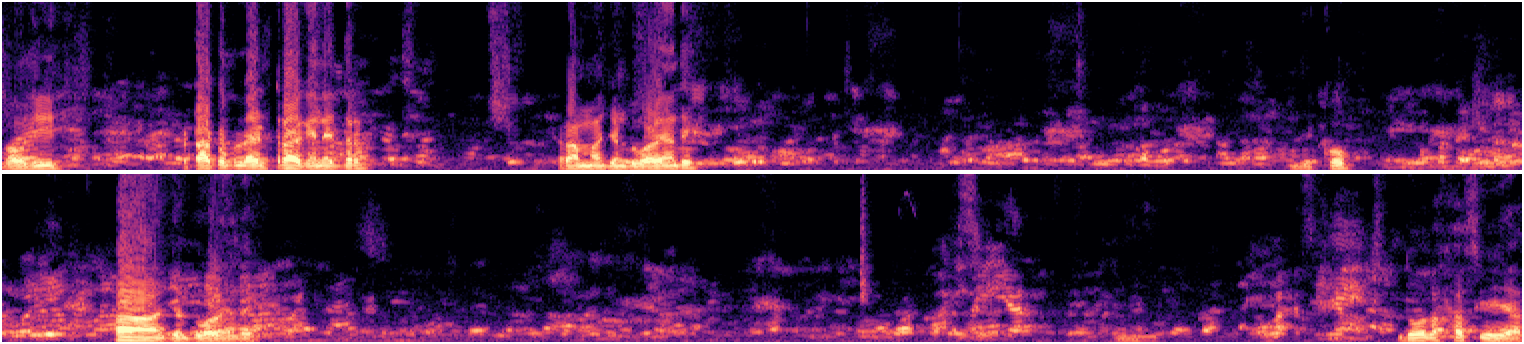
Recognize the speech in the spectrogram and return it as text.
ਲਓ ਜੀ, ਪਟਾਟੋ ਪਲੈਂਟਰ ਆ ਗਏ ਨੇ ਇੱਧਰ। ਰਾਮਾ ਜੰਡੂ ਵਾਲਿਆਂ ਦੇ। ਦੇਖੋ। ਹਾਂ ਜੰਡੂ ਵਾਲਿਆਂ ਦੇ। ਦੋ ਲੱਖ ਅੱਸੀ ਹਜ਼ਾਰ।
